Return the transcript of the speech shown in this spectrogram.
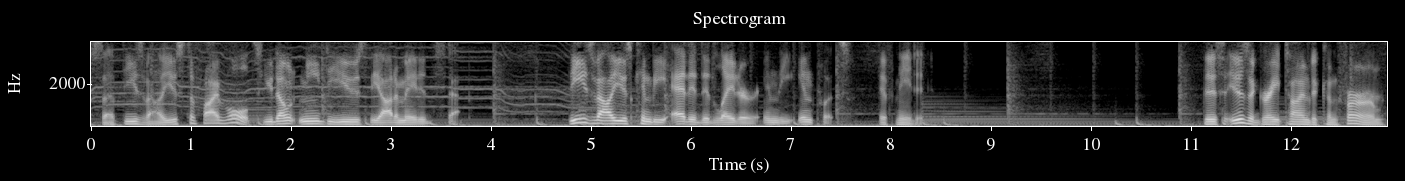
set these values to 5 volts. You don't need to use the automated step. These values can be edited later in the inputs if needed. This is a great time to confirm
